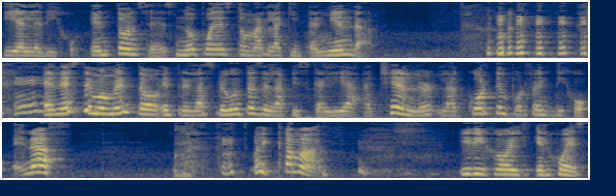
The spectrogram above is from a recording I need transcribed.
Y él le dijo, entonces no puedes tomar la quinta enmienda. en este momento, entre las preguntas de la fiscalía a Chandler, la corte en fin dijo, enough. like, come on. Y dijo el, el juez,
